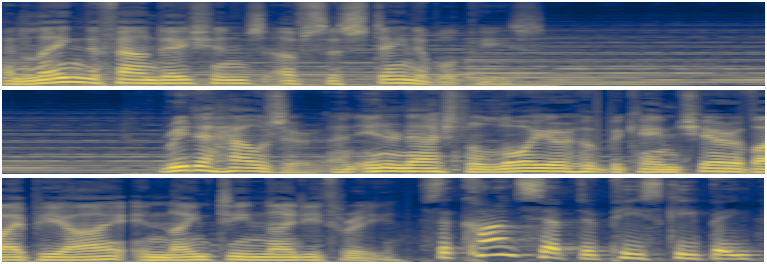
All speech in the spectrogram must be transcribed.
and laying the foundations of sustainable peace. Rita Hauser, an international lawyer who became chair of IPI in 1993. The concept of peacekeeping,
